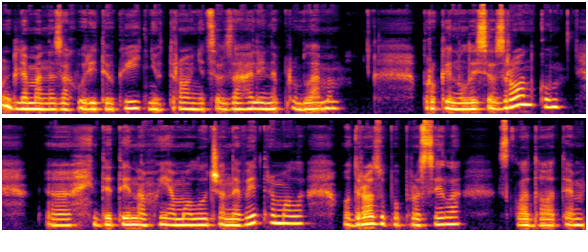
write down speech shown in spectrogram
Ну, Для мене захворіти в квітні, в травні це взагалі не проблема. Прокинулися зранку, е, дитина моя молодша не витримала, одразу попросила складати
